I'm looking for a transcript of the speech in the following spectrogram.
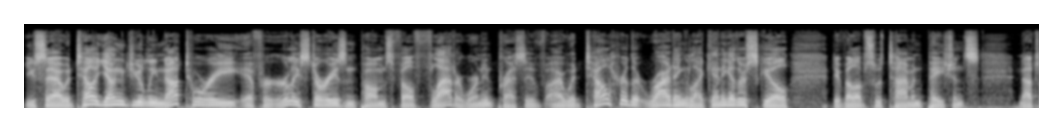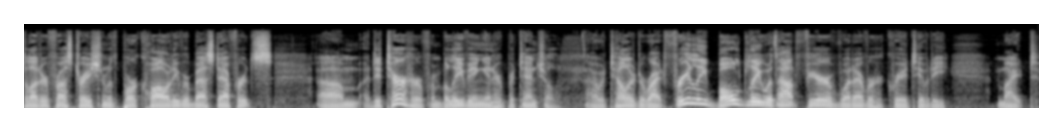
You say, I would tell young Julie not to worry if her early stories and poems fell flat or weren't impressive. I would tell her that writing, like any other skill, develops with time and patience. Not to let her frustration with poor quality of her best efforts um, deter her from believing in her potential. I would tell her to write freely, boldly, without fear of whatever her creativity might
